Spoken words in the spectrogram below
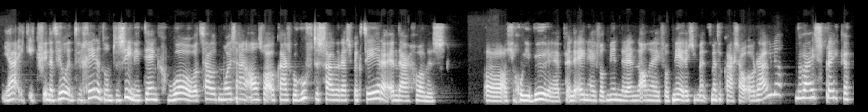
ja, ik, ik vind het heel intrigerend om te zien. Ik denk, wow, wat zou het mooi zijn als we elkaars behoeftes zouden respecteren en daar gewoon dus uh, als je goede buren hebt en de een heeft wat minder en de ander heeft wat meer, dat je met, met elkaar zou ruilen, bij wijze van spreken.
